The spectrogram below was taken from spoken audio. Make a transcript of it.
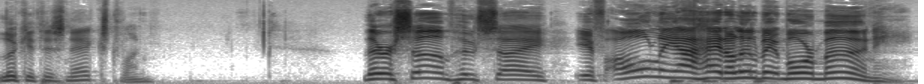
Look at this next one. There are some who say, if only I had a little bit more money,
